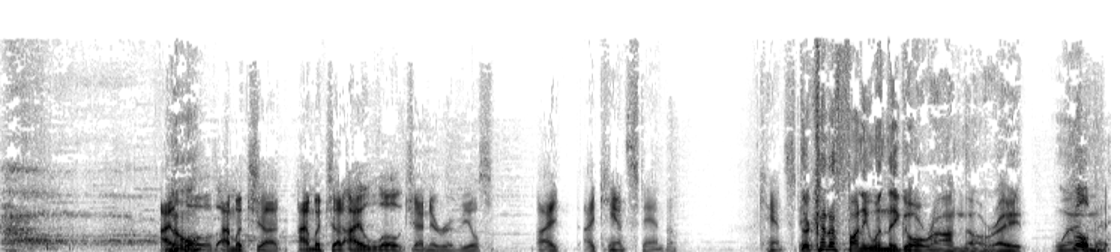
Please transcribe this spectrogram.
I No? loathe. I'm a Judd. I'm a Judd. I loathe gender reveals. I I can't stand them. Can't stand. They're kind of funny when they go wrong though, right? When a little bit.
